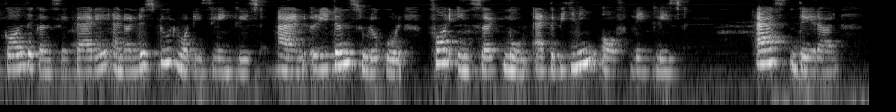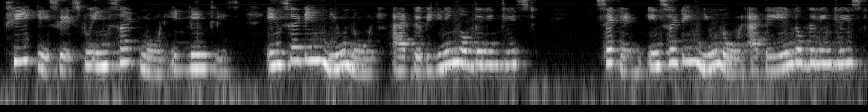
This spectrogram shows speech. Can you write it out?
recalled the concept array and understood what is linked list and written pseudocode for insert node at the beginning of linked list. As there are three cases to insert node in linked list. Inserting new node at the beginning of the linked list, Second, inserting new node at the end of the linked list.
